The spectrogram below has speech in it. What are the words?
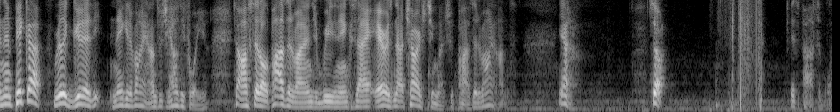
and then pick up really good negative ions, which are healthy for you, to offset all the positive ions you're breathing in because air is not charged too much with positive ions. Yeah. So, it's possible.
